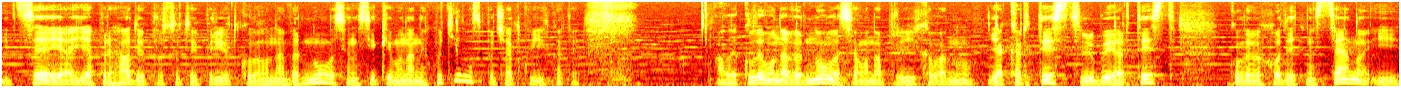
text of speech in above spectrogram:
І це я, я пригадую просто той період, коли вона вернулася, наскільки вона не хотіла спочатку їхати. Але коли вона вернулася, вона приїхала ну, як артист, любий артист, коли виходить на сцену і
